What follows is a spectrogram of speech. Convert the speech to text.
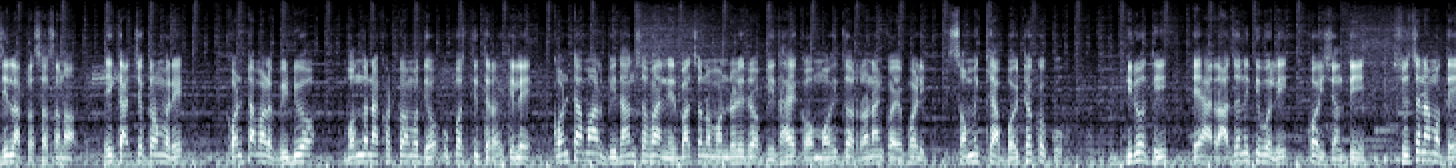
ଜିଲ୍ଲା ପ୍ରଶାସନ। ଏହି କାର୍ଯ୍ୟକ୍ରମରେ କଣ୍ଟାମାଳ ବିଡିଓ ବନ୍ଦନା ଖଟୁଆ ମଧ୍ୟ ଉପସ୍ଥିତ ରହିଥିଲେ। କଣ୍ଟାମାଳ ବିଧାନସଭା ନିର୍ବାଚନ ମଣ୍ଡଳୀର ବିଧାୟକ ମହିଧର ରଣାଙ୍କ ଏଭଳି ସମୀକ୍ଷା ବୈଠକକୁ ବିରୋଧୀ ଏହା ରାଜନୀତି ବୋଲି କହିଛନ୍ତି। ସୂଚନା ମତେ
